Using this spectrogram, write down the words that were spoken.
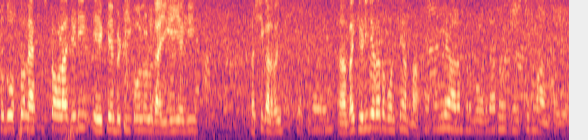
ਸੋ ਦੋਸਤੋ ਨੈਕਸਟ ਸਟਾਲ ਆ ਜਿਹੜੀ ਏਕੇ ਬੁਟੀਕ ਵੱਲੋਂ ਲਗਾਈ ਗਈ ਹੈਗੀ। ਸਤਿ ਸ਼੍ਰੀ ਅਕਾਲ ਬਾਈ। ਸਤਿ ਸ਼੍ਰੀ ਅਕਾਲ ਹਾਂ ਬਾਈ ਕਿਹੜੀ ਜਗ੍ਹਾ ਤੋਂ ਪਹੁੰਚੇ ਆਪਾਂ? ਆਪਾਂ ਵੀਰੇ ਆਲਮਪੁਰ ਬੋਰਡਲਾ ਤੋਂ ਡਿਸਟ੍ਰਿਕਟ ਮਾਨਸਾ ਹੀ ਹੈ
